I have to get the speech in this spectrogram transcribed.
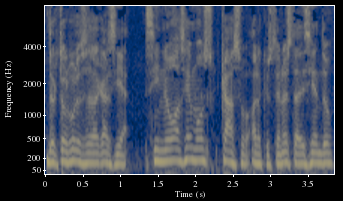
Doctor Julio César García, si no hacemos caso a lo que usted nos está diciendo,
